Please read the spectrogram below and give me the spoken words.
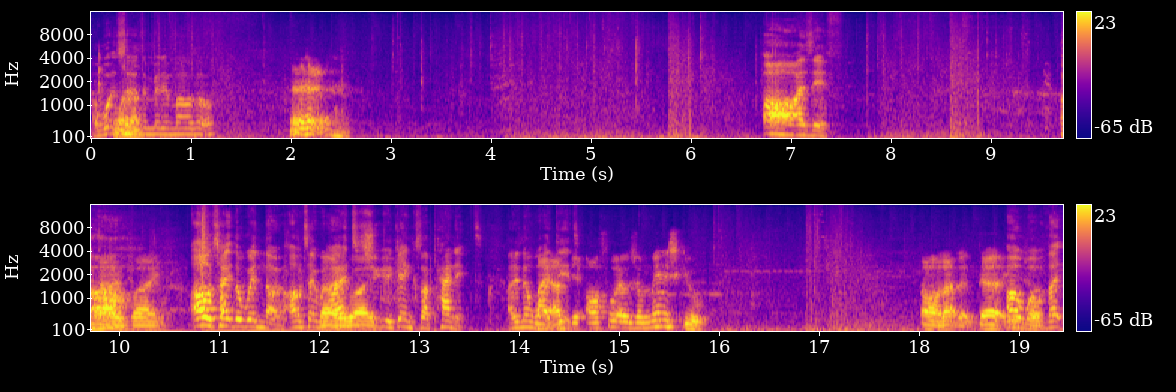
I wouldn't say it's a million miles off. Oh, as if. Oh, way. I'll take the win though. I'll take the win. No I had to shoot you again because I panicked. I didn't know what Mate, I I, did. did- I thought it was a minuscule. Oh, that looked dirty. Oh well, they,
